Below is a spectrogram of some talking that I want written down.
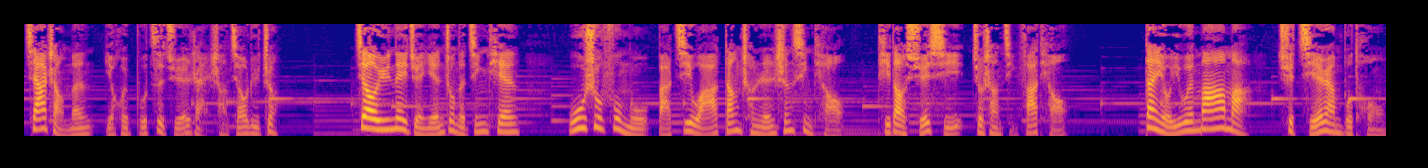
家长们也会不自觉染上焦虑症。教育内卷严重的今天，无数父母把鸡娃当成人生信条，提到学习就上紧发条。但有一位妈妈却截然不同，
